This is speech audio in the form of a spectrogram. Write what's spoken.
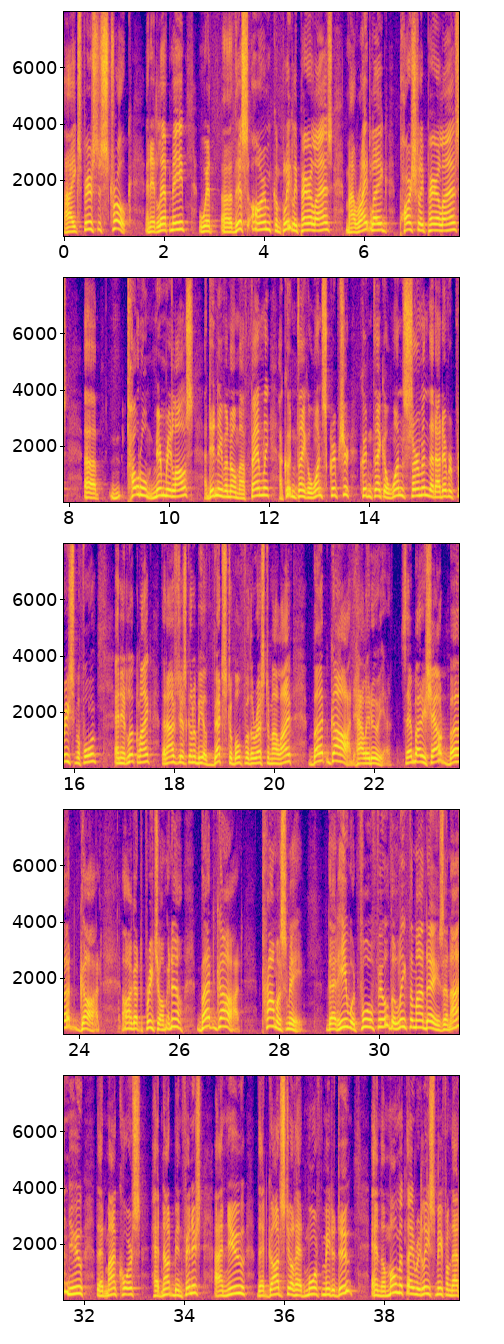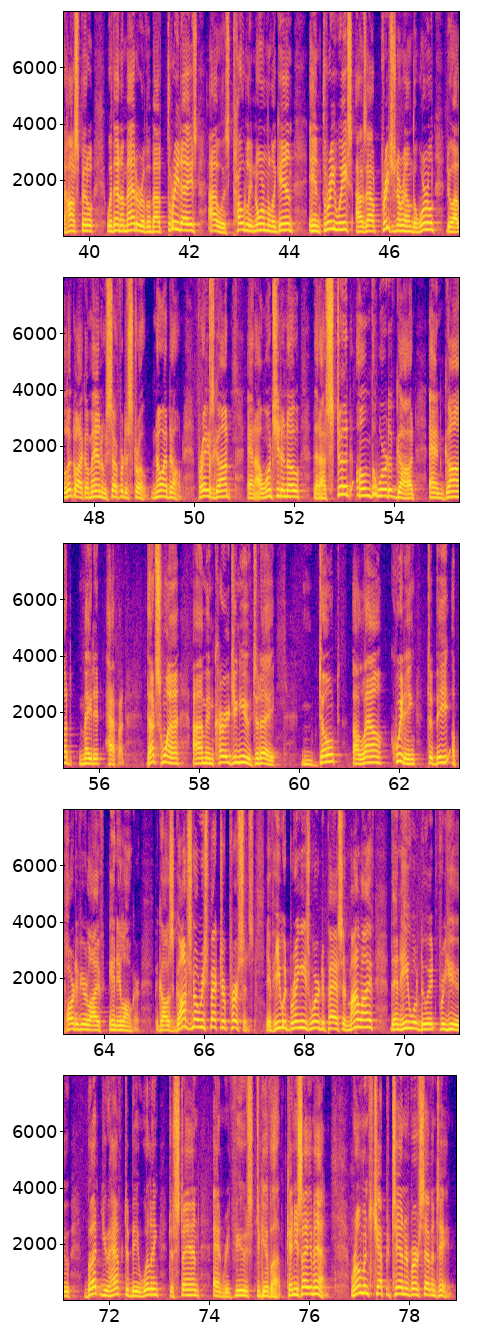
I experienced a stroke, and it left me with uh, this arm completely paralyzed, my right leg partially paralyzed, uh, total memory loss. I didn't even know my family. I couldn't think of one scripture, couldn't think of one sermon that I'd ever preached before. And it looked like that I was just going to be a vegetable for the rest of my life. But God, hallelujah. Does everybody shout, but God? Oh, I got to preach on me now. But God promised me that He would fulfill the length of my days, and I knew that my course had not been finished. I knew that God still had more for me to do. And the moment they released me from that hospital, within a matter of about three days, I was totally normal again. In three weeks, I was out preaching around the world. Do I look like a man who suffered a stroke? No, I don't. Praise God. And I want you to know that I stood on the Word of God and God made it happen. That's why I'm encouraging you today don't allow quitting to be a part of your life any longer. Because God's no respecter of persons. If He would bring His word to pass in my life, then He will do it for you. But you have to be willing to stand and refuse to give up. Can you say amen? Romans chapter 10 and verse 17.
